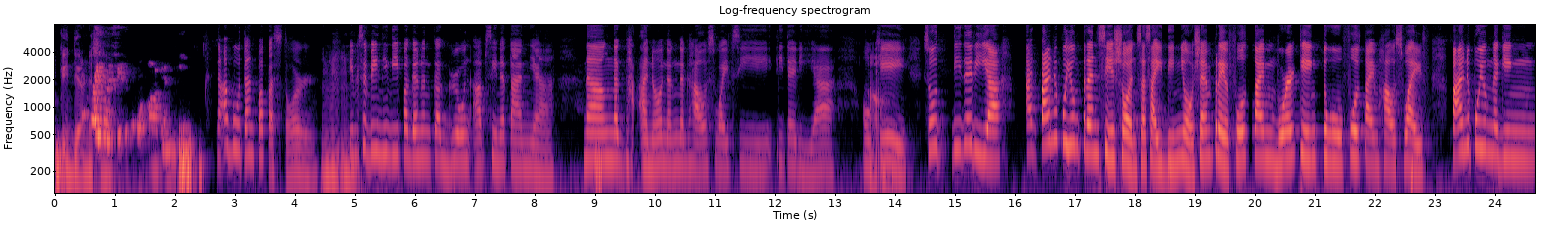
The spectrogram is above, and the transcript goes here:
Okay, in there na 5 siya. or 6 po, mga ganun. Naabutan pa, Pastor. Mm-mm. Ibig sabihin, hindi pa ganun ka-grown up si Natanya nang nag, ano, nang nag-housewife si Tita Ria. Okay. So, Tita Ria, an- paano po yung transition sa side ninyo? Siyempre, full-time working to full-time housewife. Paano po yung naging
